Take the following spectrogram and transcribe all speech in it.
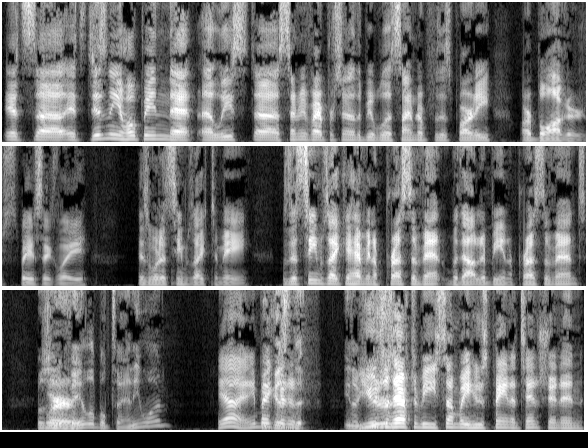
It's uh, it's Disney hoping that at least uh seventy five percent of the people that signed up for this party are bloggers, basically is what it seems like to me. Because it seems like having a press event without it being a press event. Was Where- it available to anyone? Yeah, anybody Because could the- you know, you just have to be somebody who's paying attention and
